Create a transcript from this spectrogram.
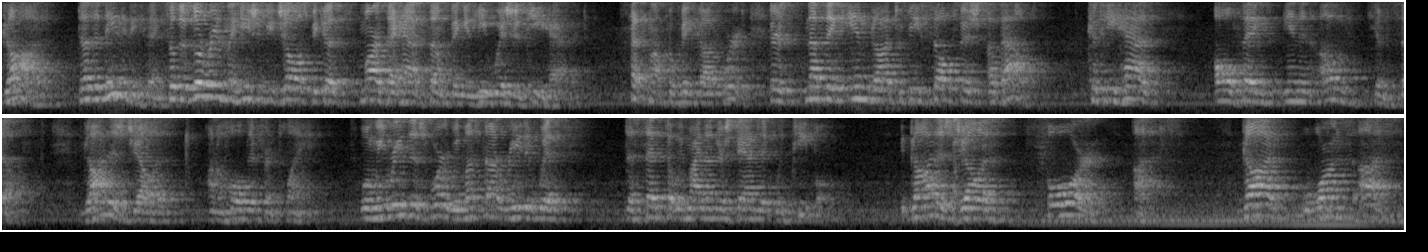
God doesn't need anything. So there's no reason that he should be jealous because Martha has something and he wishes he had it. That's not the way God works. There's nothing in God to be selfish about because he has all things in and of himself. God is jealous on a whole different plane. When we read this word, we must not read it with the sense that we might understand it with people. God is jealous for us. God wants us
